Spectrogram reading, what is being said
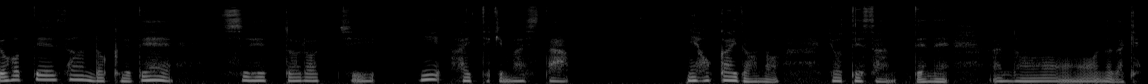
羊蹄山麓でスウェットロッジに入ってきました、ね、北海道の羊蹄山でねあのー、なんだっけ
